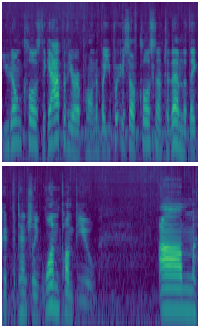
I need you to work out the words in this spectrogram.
you don't close the gap with your opponent, but you put yourself close enough to them that they could potentially one-pump you. Um,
